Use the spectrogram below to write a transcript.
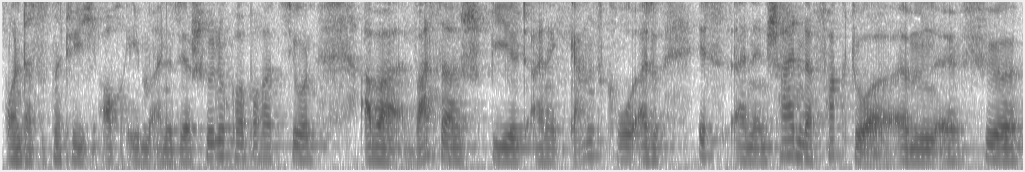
Und das ist natürlich auch eben eine sehr schöne Kooperation. Aber Wasser spielt eine ganz große, also ist ein entscheidender Faktor ähm, für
